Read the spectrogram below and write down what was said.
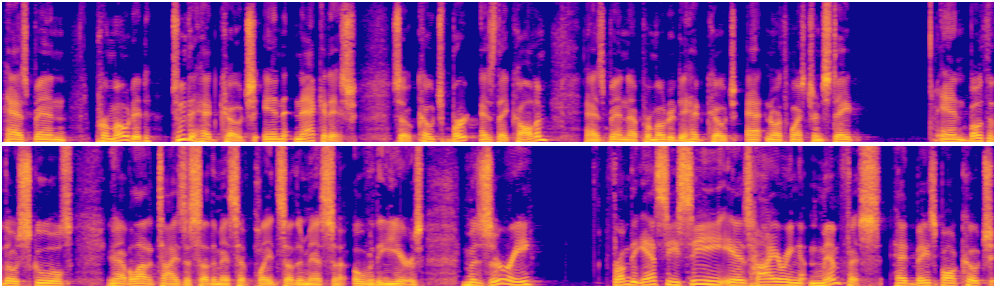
has been promoted to the head coach in Natchitoches. So Coach Burt, as they called him, has been uh, promoted to head coach at Northwestern State. And both of those schools you know, have a lot of ties to Southern Miss, have played Southern Miss uh, over the years. Missouri from the SEC is hiring Memphis head baseball coach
